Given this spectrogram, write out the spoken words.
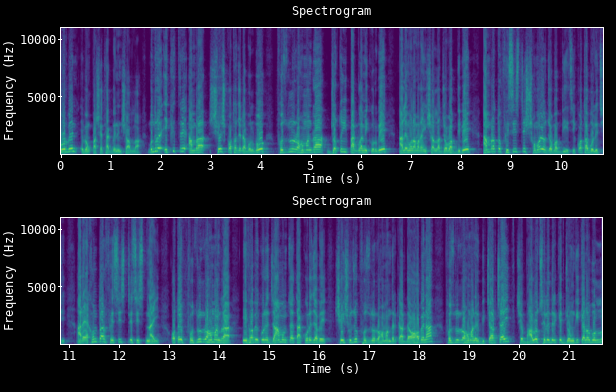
করবেন এবং পাশে থাকবেন ইনশাল্লাহ বন্ধুরা, এক্ষেত্রে আমরা শেষ কথা যেটা বলব, ফজলুর রহমানরা যতই পাগলামি করবে আলেমোলামারা ইনশাল্লাহ জবাব দিবে। আমরা তো ফেসিস্টের সময়ও জবাব দিয়েছি, কথা বলেছি। আর এখন তো আর ফেসিস্ট টেসিস্ট নাই। অতএব ফজলুর রহমানরা এভাবে করে যা মন চায় তা করে যাবে। সেই সুযোগ ফজলুর রহমানদেরকে আর দেওয়া হবে না। ফজলুর রহমানের বিচার চাই। সে ভালো ছেলেদেরকে জঙ্গি কেন বলল?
